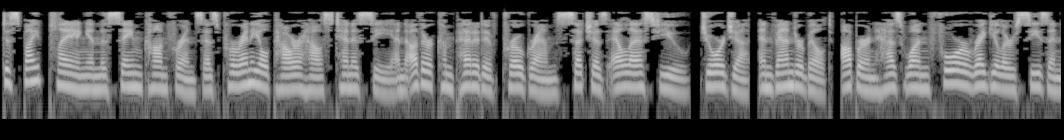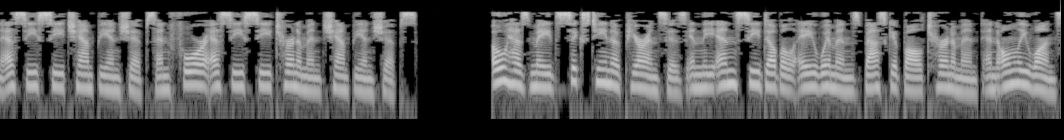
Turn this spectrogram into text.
Despite playing in the same conference as perennial powerhouse Tennessee and other competitive programs such as LSU, Georgia, and Vanderbilt, Auburn has won four regular season SEC championships and four SEC tournament championships. O has made 16 appearances in the NCAA women's basketball tournament and only once,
